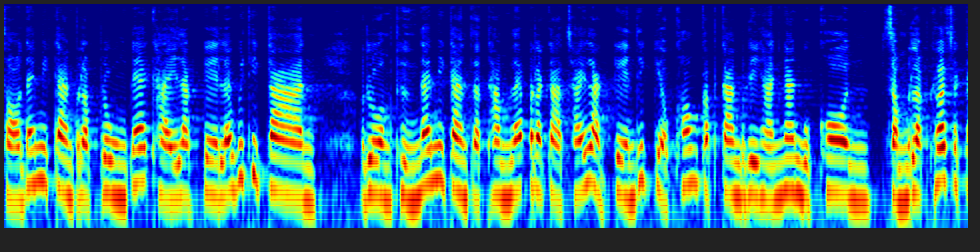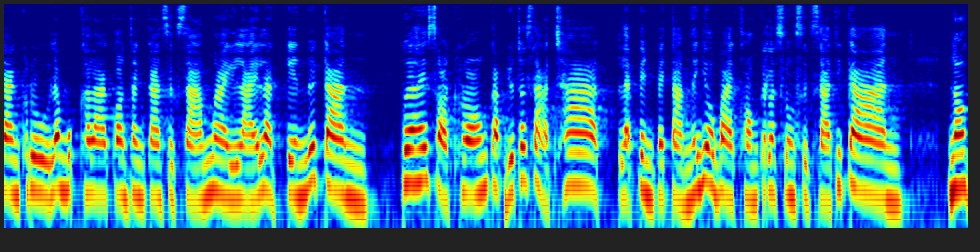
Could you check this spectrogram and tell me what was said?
สได้มีการปรับปรุงแก้ไขหลักเกณฑ์และวิธีการ รวมถึงได้มีการจัดทำและประกาศใช้หลักเกณฑ์ที่เกี่ยวข้องกับการบริหารงานบุคคลสำหรับข้าราชการครูและบุคลากรทางการศึกษาใหม่หลายหลักเกณฑ์ด้วยกัน เพื่อให้สอดคล้องกับยุทธศาสตร์ชาติ และเป็นไปตามนโยบายของกระทรวงศึกษาธิการ นอก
